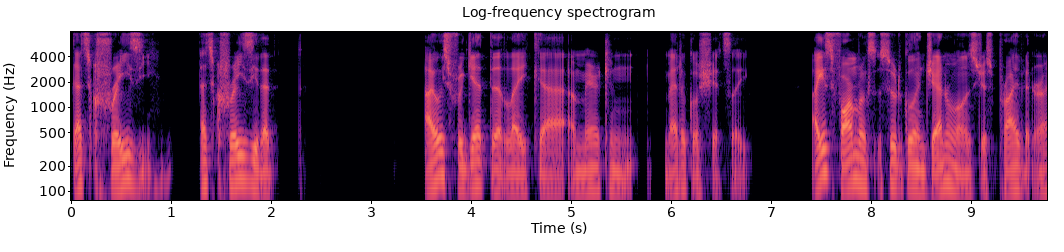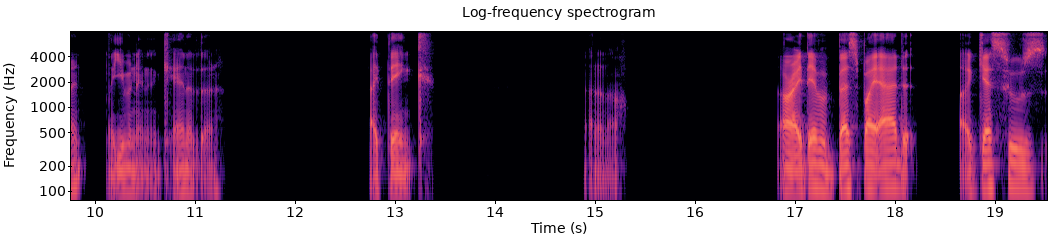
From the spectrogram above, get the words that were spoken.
That's crazy. That's crazy. That I always forget that like uh, American medical shit's like I guess pharmaceutical in general is just private, right? Like even in Canada. I think. I don't know. All right, they have a Best Buy ad. I guess who's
